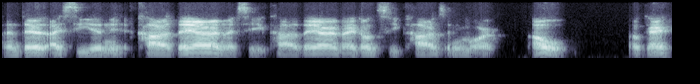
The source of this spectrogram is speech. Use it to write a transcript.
and there I see a car there, and I see a car there, and I don't see cars anymore. Oh, okay.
